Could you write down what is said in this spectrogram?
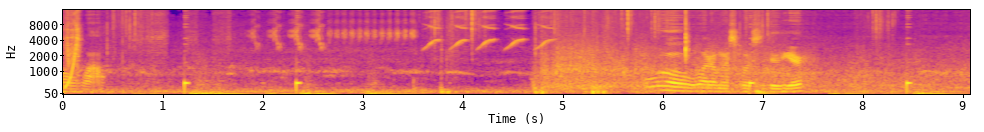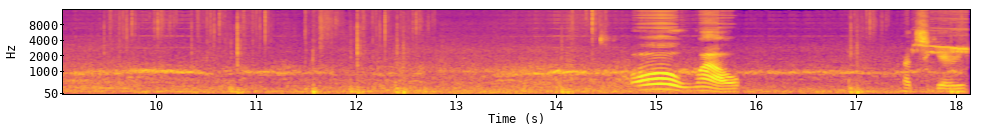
Oh wow. Whoa, what am I supposed to do here? Oh wow. That's scary.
